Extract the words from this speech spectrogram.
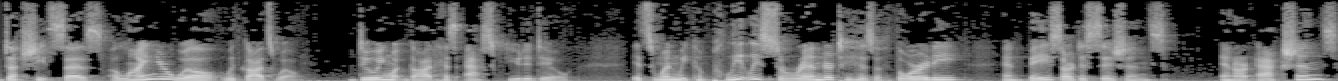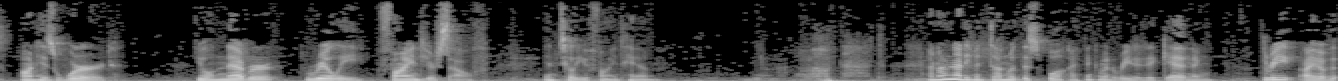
Dutch Sheet says, align your will with God's will, doing what God has asked you to do. It's when we completely surrender to His authority and base our decisions and our actions on His word. You'll never really find yourself until you find Him. I love that. And I'm not even done with this book. I think I'm going to read it again. And three, I have,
